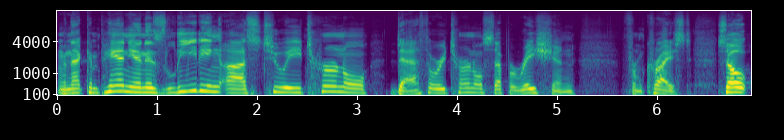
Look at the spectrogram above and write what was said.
And that companion is leading us to eternal death or eternal separation from Christ. So,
